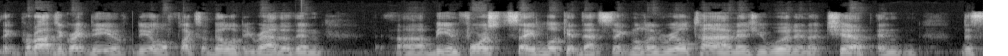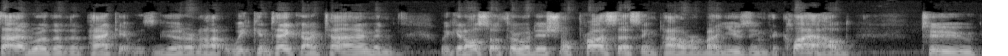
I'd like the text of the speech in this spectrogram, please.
it provides a great deal, deal of flexibility rather than uh, being forced to say, look at that signal in real time as you would in a chip and decide whether the packet was good or not. We can take our time and we can also throw additional processing power by using the cloud to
